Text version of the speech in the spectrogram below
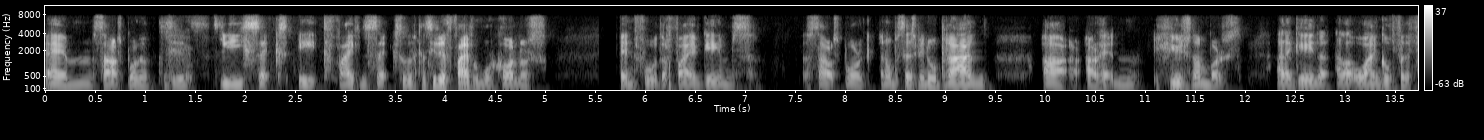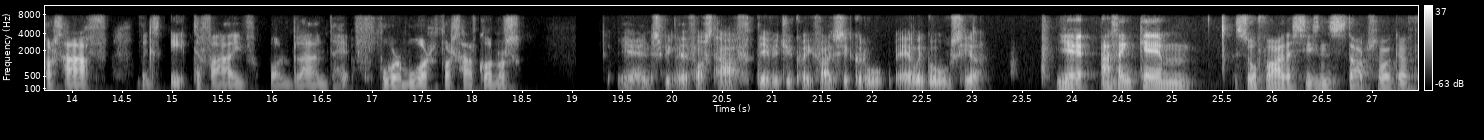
Um, Sarpsborg have conceded three, six, eight, five, and six. So they've conceded five or more corners in four of their five games. Sarpsborg, and obviously as we know, Brann are are hitting huge numbers. And again, a little angle for the first half. I think it's eight to five on Brann to hit four more first half corners. Yeah, and speaking of the first half, David, you quite fancy early goals here. Yeah, I think um, so far this season, Sarpsborg have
